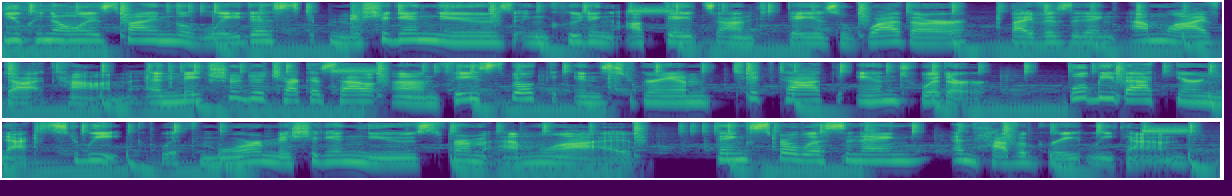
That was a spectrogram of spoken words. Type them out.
You can always find the latest Michigan news, including updates on today's weather, by visiting mlive.com. And make sure to check us out on Facebook, Instagram, TikTok, and Twitter. We'll be back here next week with more Michigan news from MLive. Thanks for listening and have a great weekend.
